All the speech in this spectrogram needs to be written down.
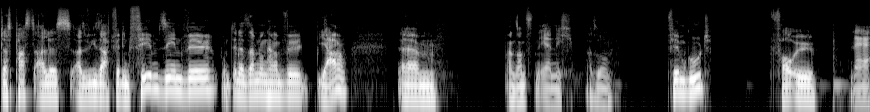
das passt alles. Also wie gesagt, wer den Film sehen will und in der Sammlung haben will, ja. Ähm, ansonsten eher nicht. Also Film gut, VÖ, ne.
